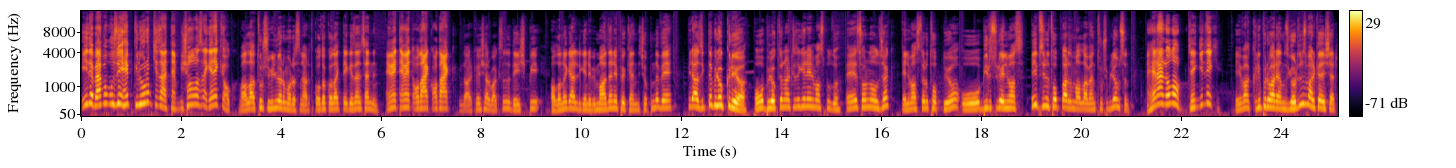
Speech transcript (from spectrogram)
İyi de ben bu müziğe hep gülüyorum ki zaten bir şey olmasına gerek yok. Vallahi turşu bilmiyorum orasını artık. Odak odak diye gezen sendin. Evet evet odak odak. Şimdi arkadaşlar baksanıza değişik bir alana geldi gene. Bir maden yapıyor kendi çapında ve birazcık da blok kırıyor. O bloktan arkasında gene elmas buldu. E sonra ne olacak? Elmasları topluyor. Oo bir sürü elmas. Hepsini toplardım vallahi ben turşu biliyor musun? E, herhalde oğlum zenginlik. Eyvah Creeper var yalnız gördünüz mü arkadaşlar?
